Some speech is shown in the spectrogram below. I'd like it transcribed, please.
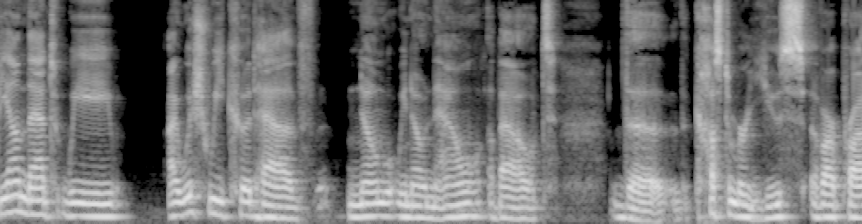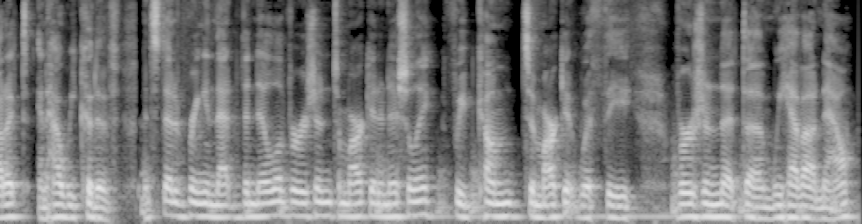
Beyond that, we I wish we could have known what we know now about the, the, customer use of our product and how we could have instead of bringing that vanilla version to market initially if we'd come to market with the version that um, we have out now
